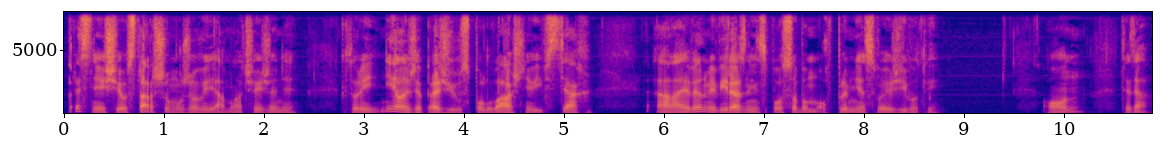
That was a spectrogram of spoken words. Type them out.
presnejšie o staršom mužovi a mladšej žene, ktorí nielenže prežijú spolu vášnevý vzťah, ale aj veľmi výrazným spôsobom ovplyvnia svoje životy. On, teda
